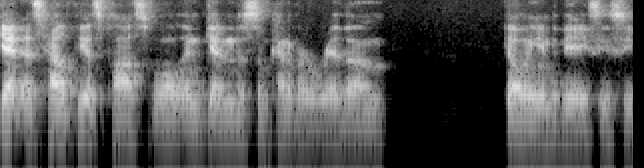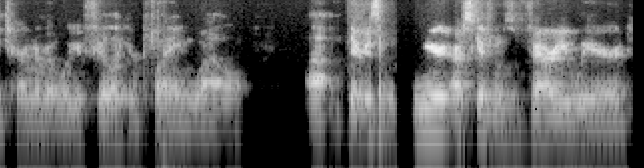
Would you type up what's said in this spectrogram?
get as healthy as possible and get into some kind of a rhythm going into the ACC tournament where you feel like you're playing well. Uh, there is a weird. Our schedule is very weird.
